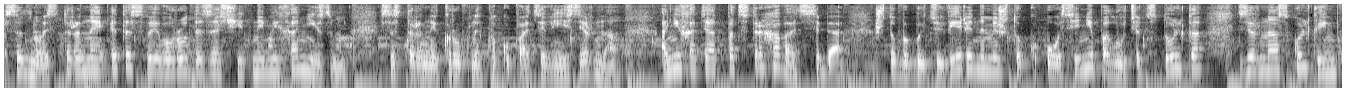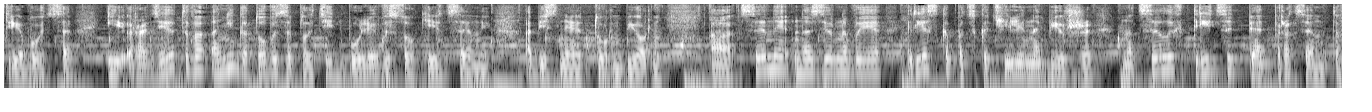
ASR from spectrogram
С одной стороны, это своего рода защитный механизм со стороны крупных покупателей зерна. Они хотят подстраховать себя, чтобы быть уверенными, что к осени получат столько зерна, сколько им требуется. И ради этого они готовы заплатить более высокие цены, объясняет Турнбьорн. А цены на зерновые резко подскочили на бирже на целых 35%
